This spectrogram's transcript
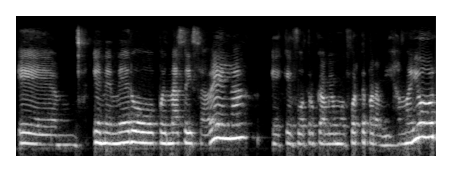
Eh, en enero pues nace Isabela, eh, que fue otro cambio muy fuerte para mi hija mayor.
